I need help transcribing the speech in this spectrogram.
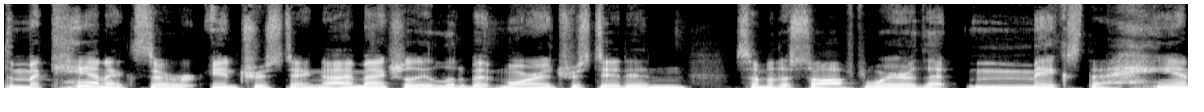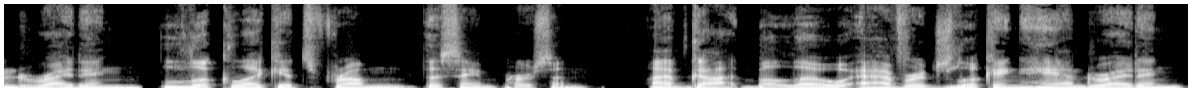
the mechanics are interesting. I'm actually a little bit more interested in some of the software that makes the handwriting look like it's from the same person. I've got below average looking handwriting,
